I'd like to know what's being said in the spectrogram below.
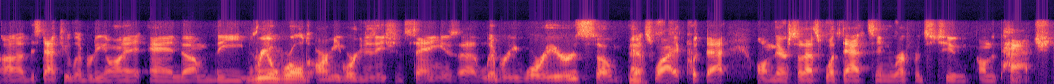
uh, the Statue of Liberty on it, and um, the real world army organization saying is uh, Liberty Warriors. So that's yes. why I put that on there. So that's what that's in reference to on the patch.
